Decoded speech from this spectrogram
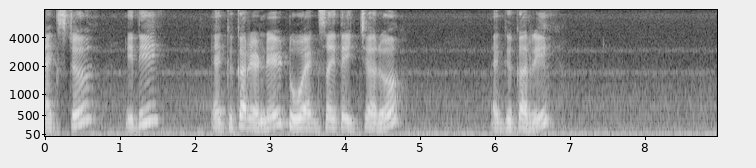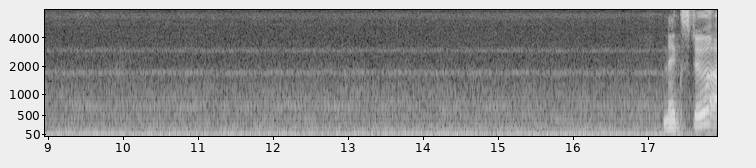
నెక్స్ట్ ఇది ఎగ్ కర్రీ అండి. టూ ఎగ్స్ అయితే ఇచ్చారు. Egg curry. నెక్స్ట్ ఆ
